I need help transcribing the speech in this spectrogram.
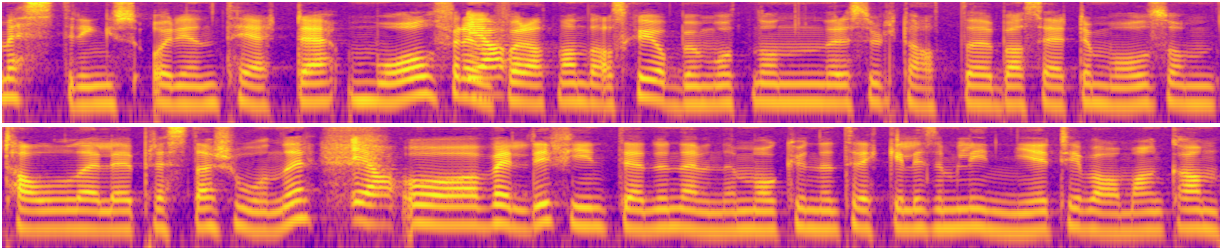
mestringsorienterte mål, fremfor at man da skal jobbe mot noen resultatbaserte mål som tall eller prestasjoner. Ja. Og veldig fint det du nevner med å kunne trekke liksom linjer til hva man kan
